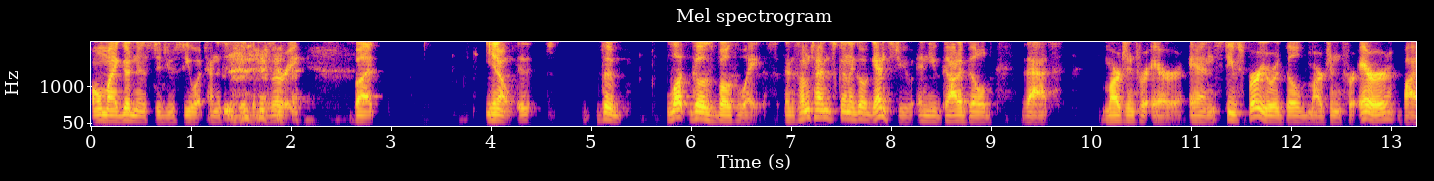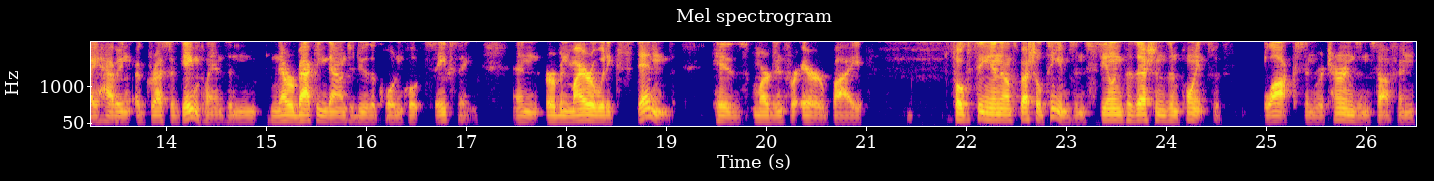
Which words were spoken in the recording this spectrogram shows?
oh my goodness, did you see what Tennessee did to Missouri? but, you know, the luck goes both ways. And sometimes it's going to go against you, and you got to build that margin for error. And Steve Spurrier would build margin for error by having aggressive game plans and never backing down to do the quote unquote safe thing. And Urban Meyer would extend his margin for error by focusing in on special teams and stealing possessions and points with blocks and returns and stuff. And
